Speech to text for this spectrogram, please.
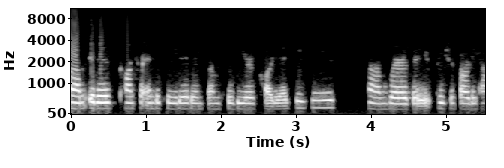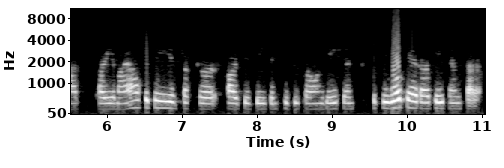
Um, it is contraindicated in some severe cardiac disease um, where the patients already have cardiomyopathy, structural heart disease, and QT prolongation. If you look at our patients that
